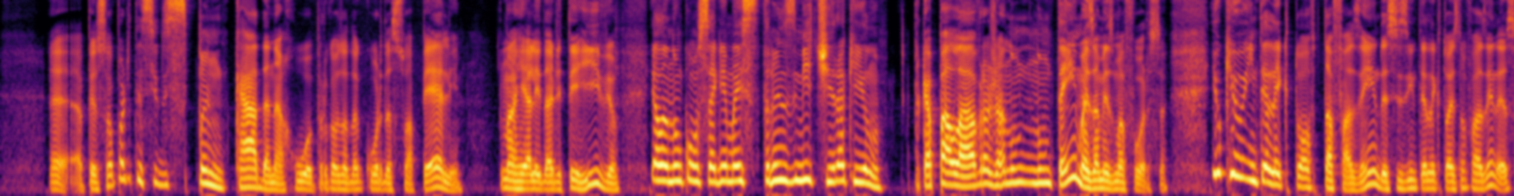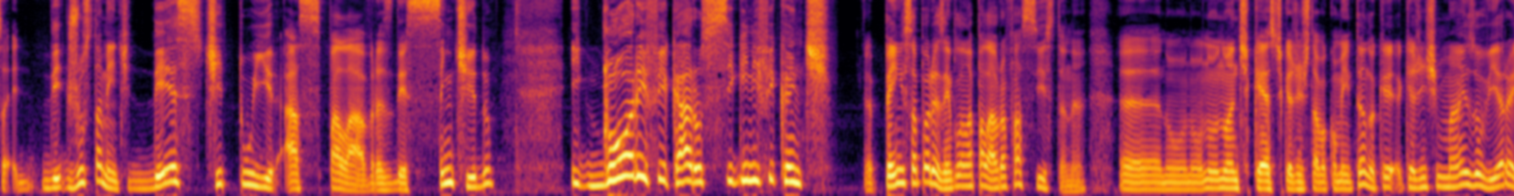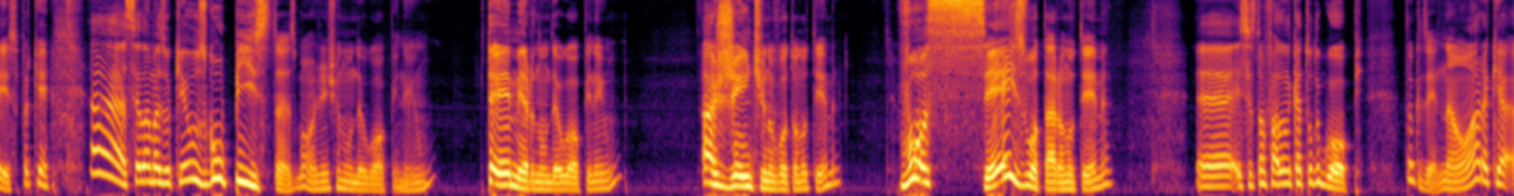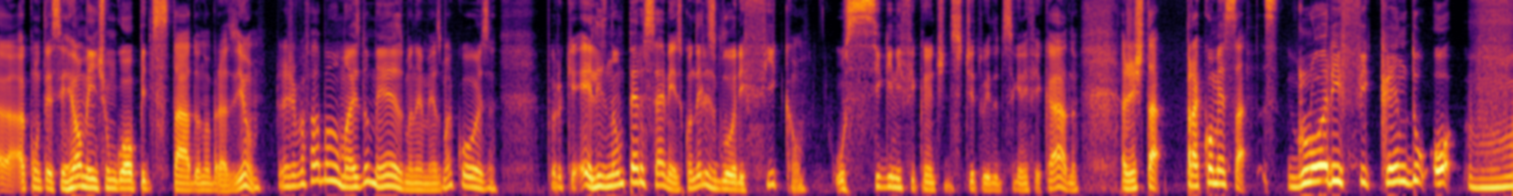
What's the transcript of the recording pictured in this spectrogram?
é, a pessoa pode ter sido espancada na rua por causa da cor da sua pele, uma realidade terrível, e ela não consegue mais transmitir aquilo. Porque a palavra já não, não tem mais a mesma força. E o que o intelectual está fazendo, esses intelectuais estão fazendo, é de, justamente destituir as palavras desse sentido e glorificar o significante. É, pensa, por exemplo, na palavra fascista, né? É, no, no, no anticast que a gente estava comentando, o que, que a gente mais ouvia era isso. Porque, ah, sei lá mais o que, os golpistas. Bom, a gente não deu golpe nenhum. Temer não deu golpe nenhum. A gente não votou no Temer. Vocês votaram no Temer. É, e vocês estão falando que é tudo golpe. Então, quer dizer, na hora que acontecer realmente um golpe de Estado no Brasil, a gente vai falar, bom, mais do mesmo, né? Mesma coisa. Porque eles não percebem isso. Quando eles glorificam o significante destituído de significado, a gente está, para começar, glorificando o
